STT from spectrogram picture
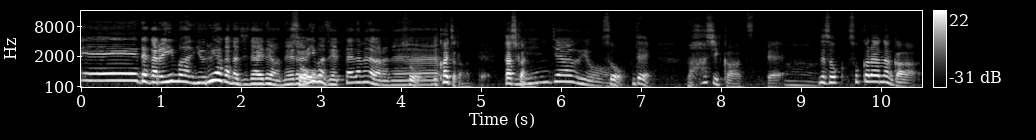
ええー、だから今、緩やかな時代だよね。だからそう今絶対ダメだからね。そう。で、帰っちゃったんだって。確かに。死んじゃうよ。そう。で、マジか、っつってう。ん。で、そ、そっからなんか、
